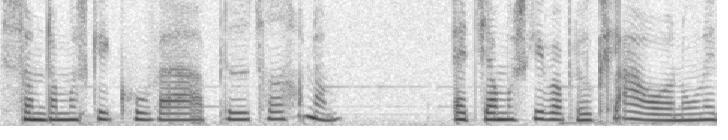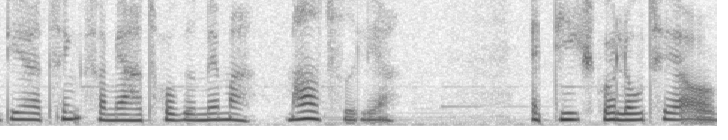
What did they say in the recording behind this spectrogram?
som der måske kunne være blevet taget hånd om. At jeg måske var blevet klar over nogle af de her ting, som jeg har trukket med mig meget tidligere. At de ikke skulle have lov til at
